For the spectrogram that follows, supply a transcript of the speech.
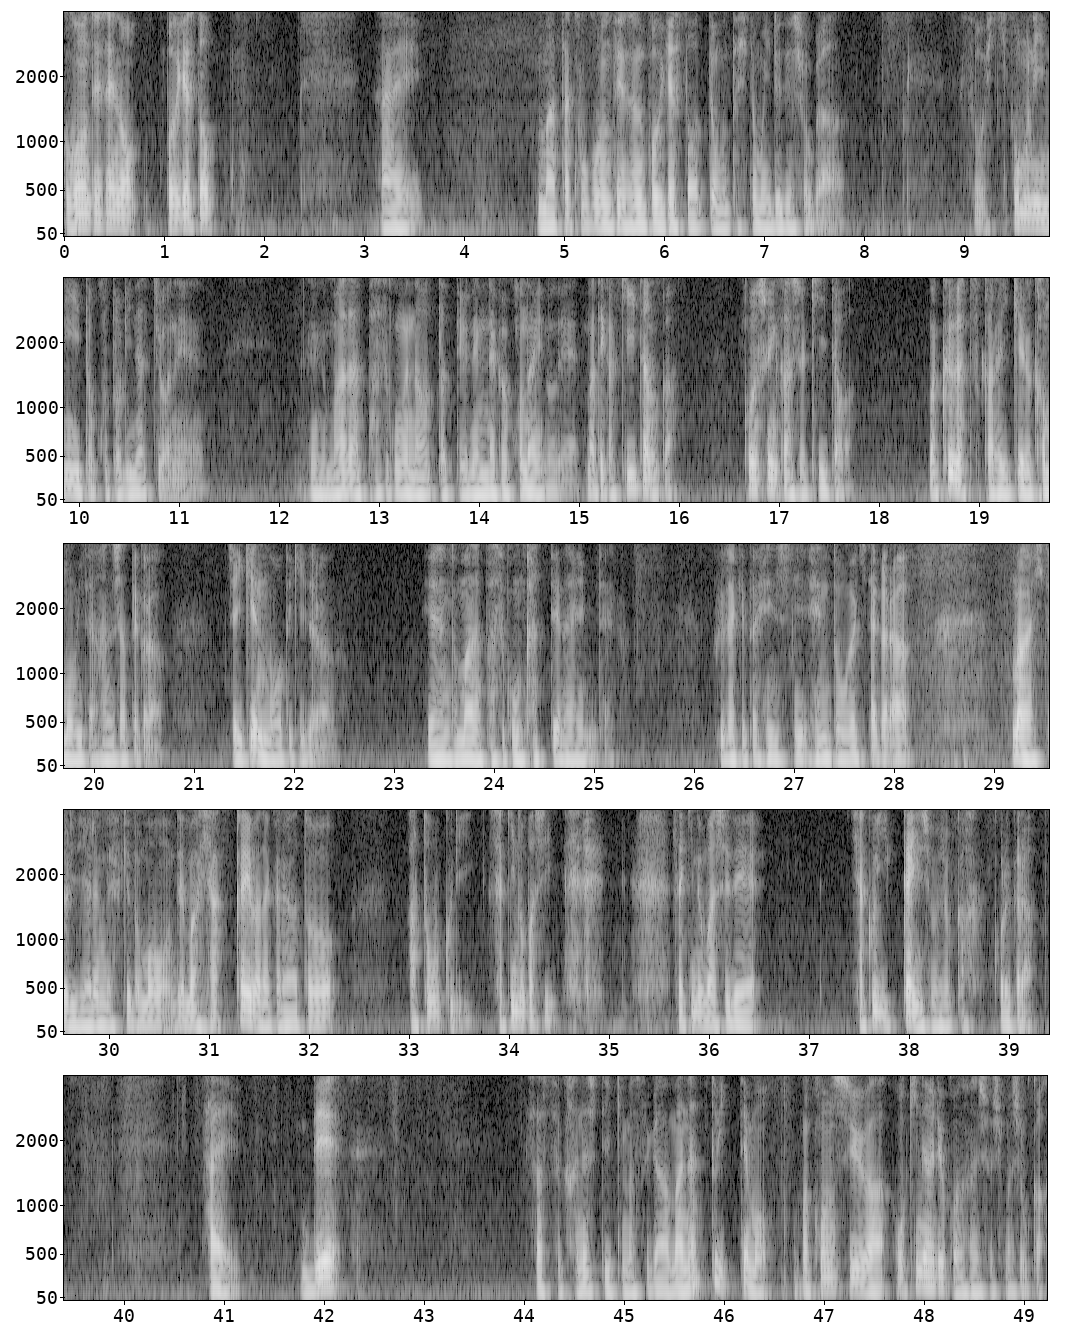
ここの天才のポッドキャスト。はい。またここの天才のポッドキャストって思った人もいるでしょうが。そう引きこもりニートことリナッチョはね。まだパソコンが治ったっていう連絡が来ないので。まあてか聞いたのか。今週に関しては聞いたわ、まあ、9月から行けるかもみたいな話だったから。じゃあ行けんの？って聞いたら。いやなんかまだパソコン買ってないみたいな。ふざけた返信返答が来たから。まあ一人でやるんですけども。でまあ100回はだからあと後送り？先延ばし？先延ばしで101回にしましょうか。これから。はい。で早速話していきますがまあなんといっても、まあ、今週は沖縄旅行の話をしましょうか。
